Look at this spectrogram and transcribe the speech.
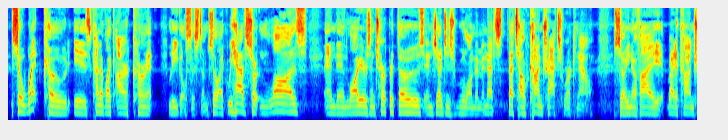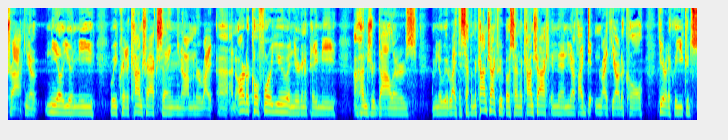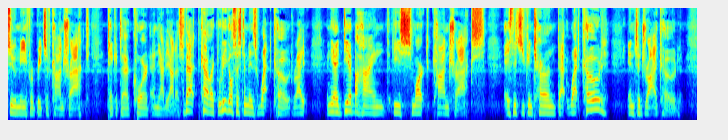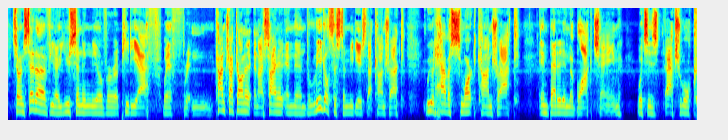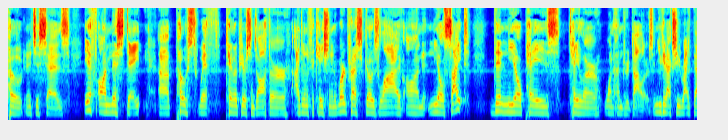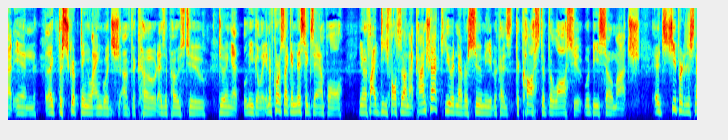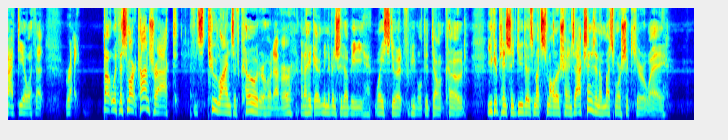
So wet code is kind of like our current legal system. So like we have certain laws and then lawyers interpret those and judges rule on them. And that's, that's how contracts work now. So, you know, if I write a contract, you know, Neil, you and me, we create a contract saying, you know, I'm going to write uh, an article for you and you're going to pay me a hundred dollars. You know, we would write this up in the contract. We would both sign the contract. And then, you know, if I didn't write the article, theoretically, you could sue me for breach of contract take it to court and yada yada. So that kind of like legal system is wet code, right? And the idea behind these smart contracts is that you can turn that wet code into dry code. So instead of, you know, you sending me over a PDF with written contract on it and I sign it and then the legal system mediates that contract, we would have a smart contract embedded in the blockchain which is actual code. And it just says, if on this date, uh, post with Taylor Pearson's author identification in WordPress goes live on Neil's site, then Neil pays Taylor $100. And you could actually write that in like the scripting language of the code as opposed to doing it legally. And of course, like in this example, you know, if I defaulted on that contract, you would never sue me because the cost of the lawsuit would be so much. It's cheaper to just not deal with it. Right. But with a smart contract, if it's two lines of code or whatever, and I think, I mean, eventually there'll be ways to do it for people that don't code, you could potentially do those much smaller transactions in a much more secure way.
